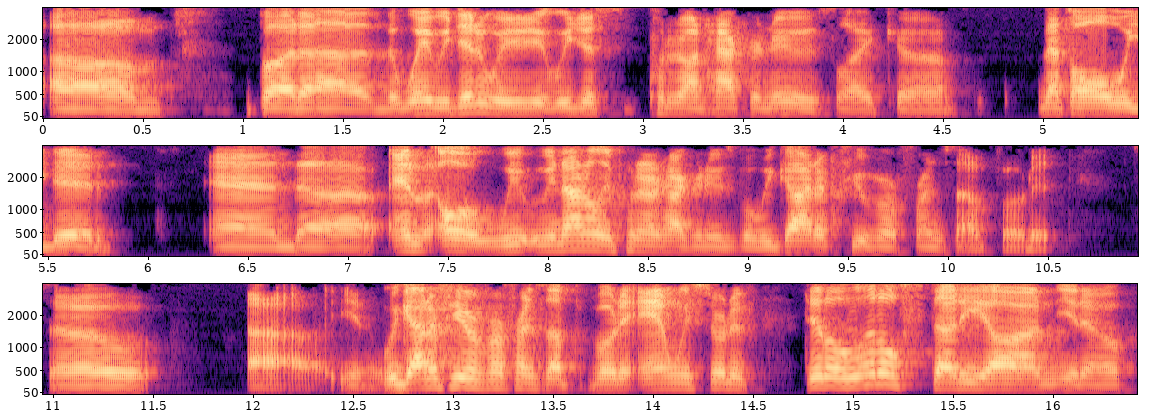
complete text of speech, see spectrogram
Um, but uh, the way we did it, we we just put it on Hacker News. Like uh, that's all we did and uh, and oh, we, we not only put it on Hacker News, but we got a few of our friends to upvote it. So uh, you know, we got a few of our friends to upvote it, and we sort of did a little study on you know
